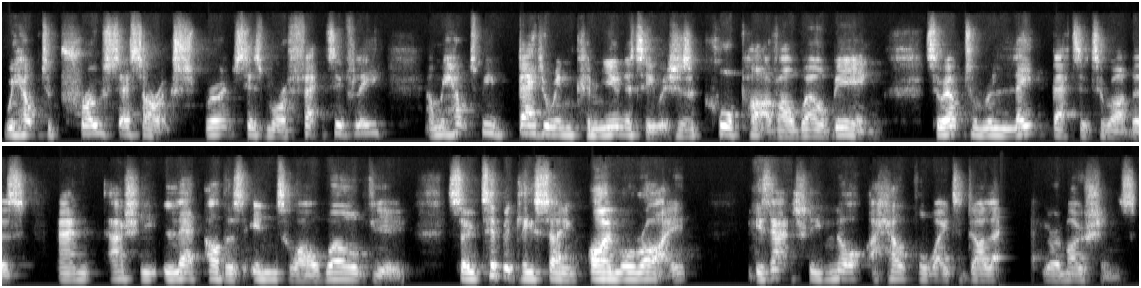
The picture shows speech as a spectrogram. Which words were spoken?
we help to process our experiences more effectively and we help to be better in community which is a core part of our well-being so we help to relate better to others and actually let others into our worldview. So typically saying, I'm all right, is actually not a helpful way to dialect your emotions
